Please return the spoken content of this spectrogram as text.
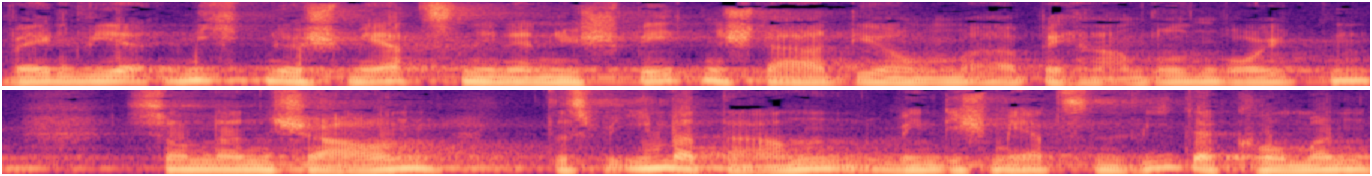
Weil wir nicht nur Schmerzen in einem späten Stadium äh, behandeln wollten, sondern schauen, dass wir immer dann, wenn die Schmerzen wiederkommen,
